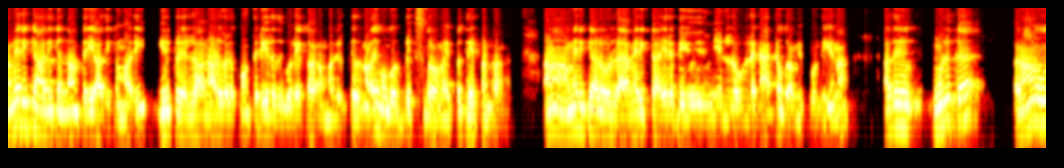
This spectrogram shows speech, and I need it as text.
அமெரிக்க ஆதிக்கம் தான் பெரிய ஆதிக்கம் மாதிரி இருக்கிற எல்லா நாடுகளுக்கும் தெரியறதுக்கு ஒரே காரணமாக இருக்கிறதுனால இவங்க ஒரு பிரிக்ஸ்ங்கிற அமைப்பை கிரியேட் பண்றாங்க. ஆனா அமெரிக்கால உள்ள அமெரிக்கா ஐரோப்பிய யூனியன்ல உள்ள நேட்டோங்கிற அமைப்பு வந்து ஏன்னா அது முழுக்க இராணுவ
